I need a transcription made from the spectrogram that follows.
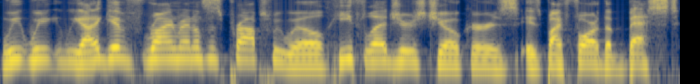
We we, we got to give Ryan Reynolds his props. We will. Heath Ledger's Joker is is by far the best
